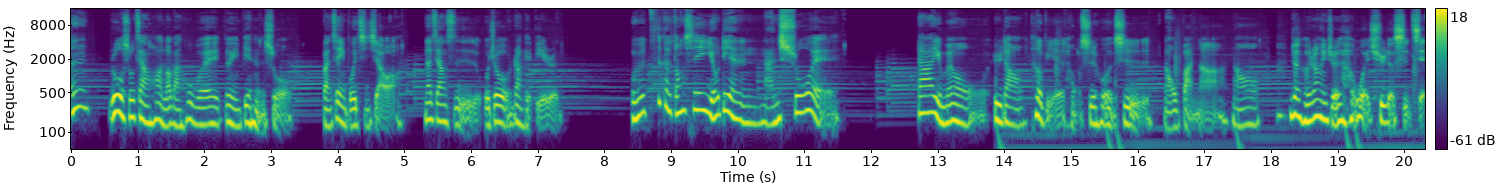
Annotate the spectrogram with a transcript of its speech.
嗯，如果说这样的话，老板会不会对你变成说，反正你不会计较啊？那这样子我就让给别人。我觉得这个东西有点难说诶。大家有没有遇到特别的同事或者是老板啊？然后任何让你觉得很委屈的事件？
